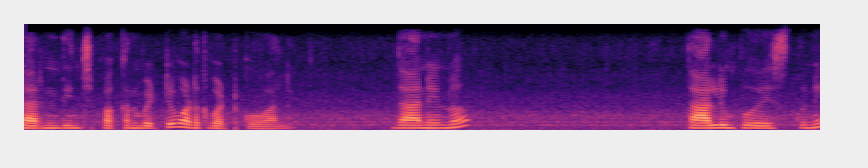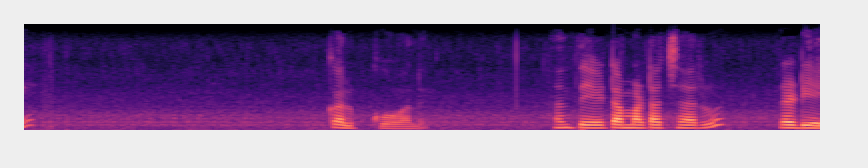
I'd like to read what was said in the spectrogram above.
చారుని దించి పక్కన పెట్టి ఉడకబెట్టుకోవాలి దానిలో తాలింపు వేసుకుని కలుపుకోవాలి. అంతే టమాటా చారు రెడీ అయి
